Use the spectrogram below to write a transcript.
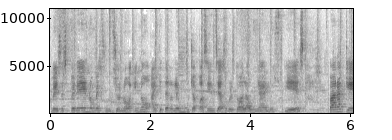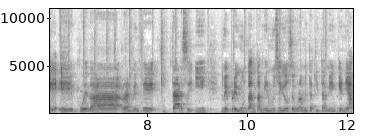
me desesperé no me funcionó y no hay que tenerle mucha paciencia sobre todo a la uña de los pies para que eh, pueda realmente quitarse. Y me preguntan también muy seguido, seguramente a ti también, Kenia,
